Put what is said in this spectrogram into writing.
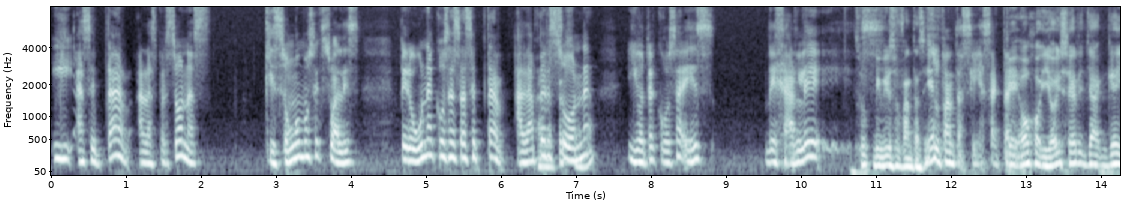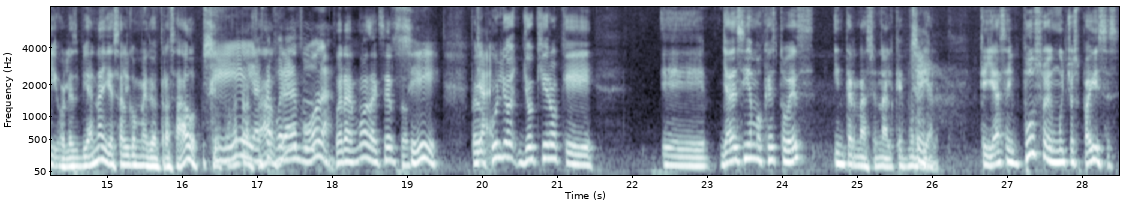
y aceptar a las personas que son homosexuales, pero una cosa es aceptar a la, persona, y otra cosa es dejarle vivir su fantasía. Su fantasía, exactamente. Que, ojo, y hoy ser ya gay o lesbiana ya es algo medio atrasado. Sí, ya está fuera de moda. Fuera de moda, es cierto. Sí. Pero Julio, yo quiero que eh, ya decíamos que esto es internacional, que es mundial, que ya se impuso en muchos países.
